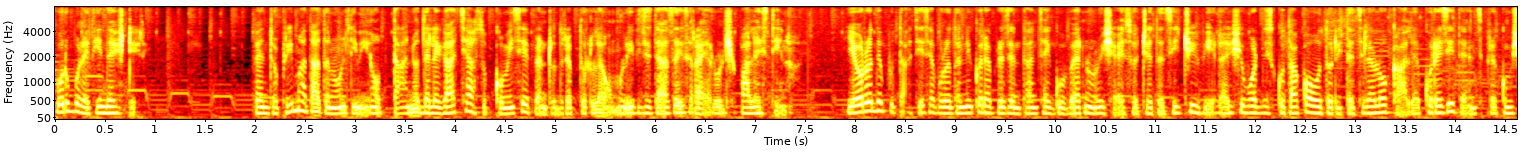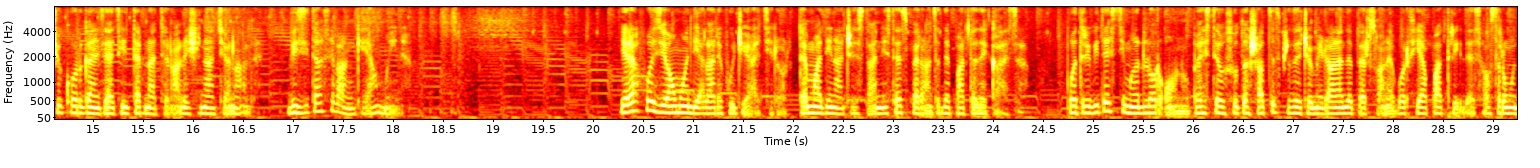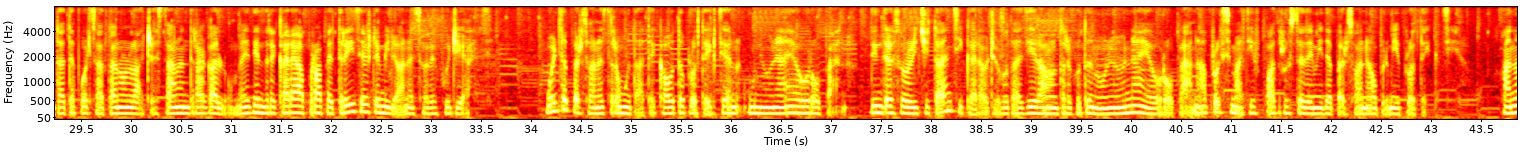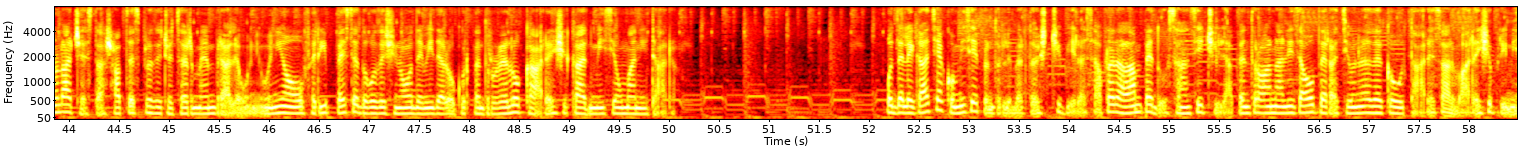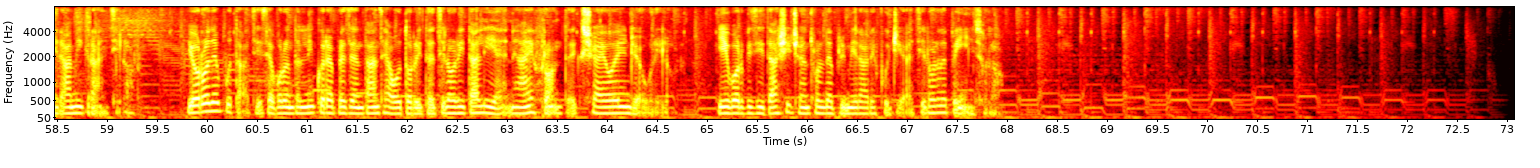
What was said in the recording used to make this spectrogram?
scurt buletin de știri. Pentru prima dată în ultimii 8 ani, o delegație a Subcomisiei pentru Drepturile Omului vizitează Israelul și Palestina. Eurodeputații se vor întâlni cu reprezentanții ai guvernului și ai societății civile și vor discuta cu autoritățile locale, cu rezidenți, precum și cu organizații internaționale și naționale. Vizita se va încheia mâine. Ieri a fost Ziua Mondială a Refugiaților. Tema din acest an este speranță de parte de casă. Potrivit estimărilor ONU, peste 117 milioane de persoane vor fi apatride sau strămutate forțat anul acesta în întreaga lume, dintre care aproape 30 de milioane sunt refugiați. Multe persoane strămutate caută protecție în Uniunea Europeană. Dintre solicitanții care au cerut azil anul trecut în Uniunea Europeană, aproximativ 400.000 de persoane au primit protecție. Anul acesta, 17 țări membre ale Uniunii au oferit peste 29.000 de locuri pentru relocare și ca admisie umanitară. O delegație a Comisiei pentru Libertăți Civile se află la Lampedusa, în Sicilia, pentru a analiza operațiunile de căutare, salvare și primire a migranților. Eurodeputații se vor întâlni cu reprezentanții autorităților italiene, ai Frontex și ai ONG-urilor. Ei vor vizita și centrul de primire a refugiaților de pe insulă.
